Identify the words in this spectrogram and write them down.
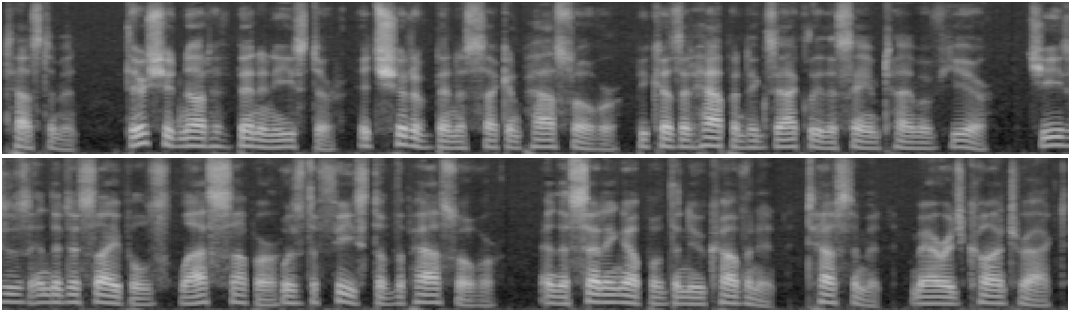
Testament. There should not have been an Easter. It should have been a second Passover, because it happened exactly the same time of year. Jesus and the disciples' Last Supper was the feast of the Passover, and the setting up of the New Covenant, Testament, marriage contract,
